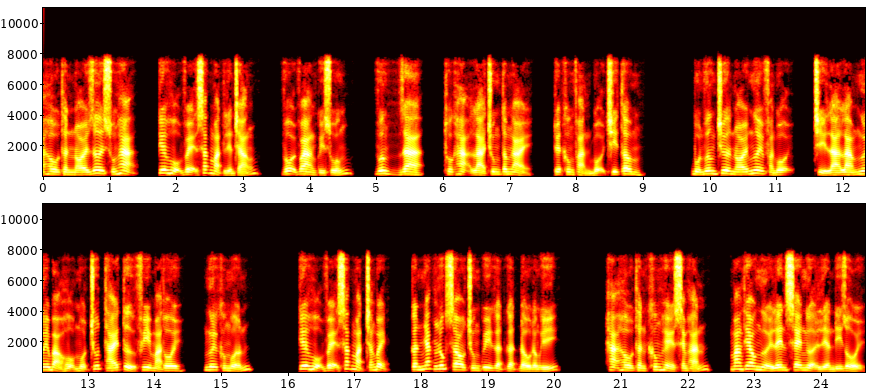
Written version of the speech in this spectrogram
hầu thần nói rơi xuống hạ, kia hộ vệ sắc mặt liền trắng, vội vàng quỳ xuống, vương ra, thuộc hạ là trung tâm ngài, tuyệt không phản bội chi tâm. Bổn vương chưa nói ngươi phản bội, chỉ là làm ngươi bảo hộ một chút thái tử phi mà thôi, ngươi không muốn. Kia hộ vệ sắc mặt trắng bệnh, cân nhắc lúc sau trung quy gật gật đầu đồng ý. Hạ hầu thần không hề xem hắn, mang theo người lên xe ngựa liền đi rồi.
